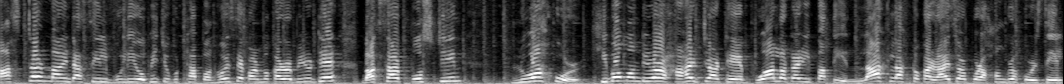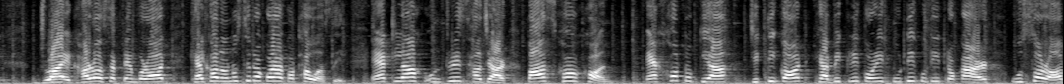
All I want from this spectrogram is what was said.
মাষ্টাৰ মাইণ্ড আছিল বুলি অভিযোগ উত্থাপন হৈছে কৰ্মকাৰৰ বিৰুদ্ধে। বাক্সাৰ পশ্চিম লোৱাসুৰ শিৱ মন্দিৰৰ সাহাৰ্যাৰ্থে ভুৱা লটাৰী পাতি লাখ লাখ টকা ৰাইজৰ পৰা সংগ্ৰহ কৰিছিল। যোৱা এঘাৰ ছেপ্টেম্বৰত খেলখন অনুষ্ঠিত কৰাৰ কথাও আছিল। এক লাখ ঊনত্ৰিছ হাজাৰ পাঁচশখন এশ টকীয়া যি টিকট সেয়া বিক্ৰী কৰি কোটি কোটি টকাৰ ওচৰত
